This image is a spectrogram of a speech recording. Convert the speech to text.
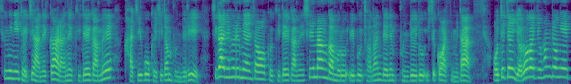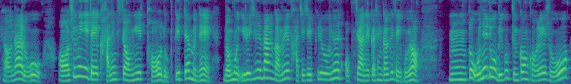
승인이 되지 않을까라는 기대감을 가지고 계시던 분들이 시간이 흐르면서 그 기대감이 실망감으로 일부 전환되는 분들도 있을 것 같습니다. 어쨌든 여러 가지 환경의 변화로 어, 승인이 될 가능성이 더 높기 때문에 너무 이른 실망감을 가지실 필요는 없지 않을까 생각이 되고요. 음, 또 오늘도 미국 증권거래소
